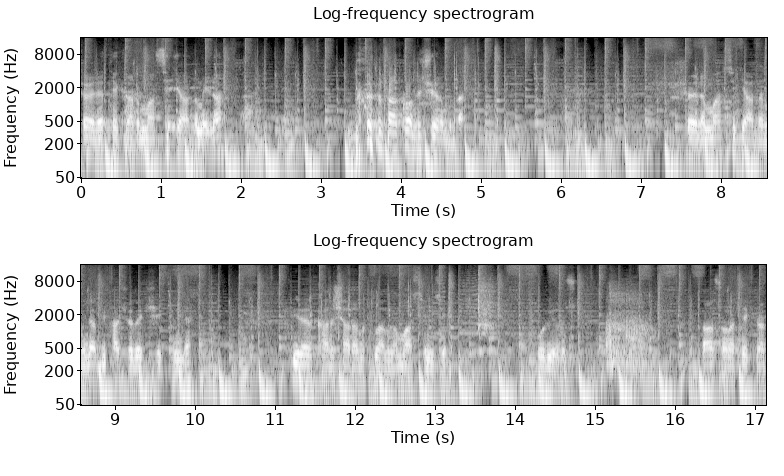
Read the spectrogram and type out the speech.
Şöyle tekrar mastik yardımıyla ben konuşuyorum burada. Şöyle mastik yardımıyla birkaç öbek şeklinde birer karış aralıklarla mastiğimizi vuruyoruz. Daha sonra tekrar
